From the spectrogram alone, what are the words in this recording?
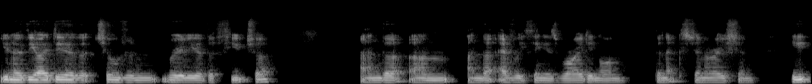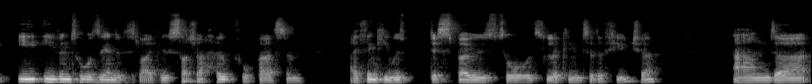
you know, the idea that children really are the future and that, um, and that everything is riding on the next generation. He, he, even towards the end of his life, he was such a hopeful person. I think he was disposed towards looking to the future. And, uh,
